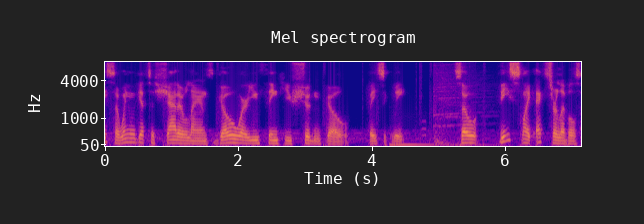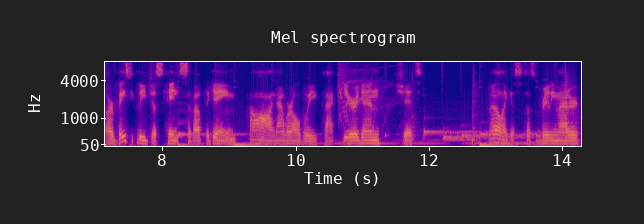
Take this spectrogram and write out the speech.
so when we get to Shadowlands, go where you think you shouldn't go, basically. So, these, like, extra levels are basically just hints about the game. Ah, oh, now we're all the way back here again. Shit. Well, I guess it doesn't really matter.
